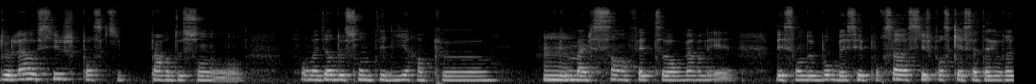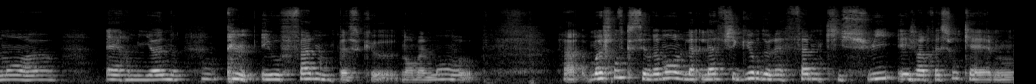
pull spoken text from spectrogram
de là aussi, je pense, qu'il part de son. On va dire de son délire un peu, un peu Mm. malsain en fait envers les, les de bourbe. Et c'est pour ça aussi, je pense qu'elle s'attaque vraiment à Hermione et aux femmes, parce que normalement. euh, Enfin, moi, je trouve que c'est vraiment la, la figure de la femme qui suit, et j'ai l'impression qu'elle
